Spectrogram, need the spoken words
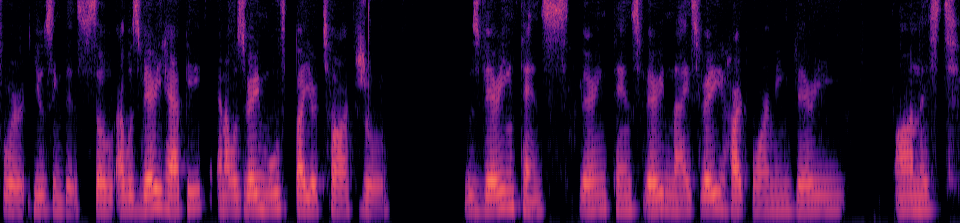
For using this. So I was very happy and I was very moved by your talk, Jo. It was very intense, very intense, very nice, very heartwarming, very honest.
